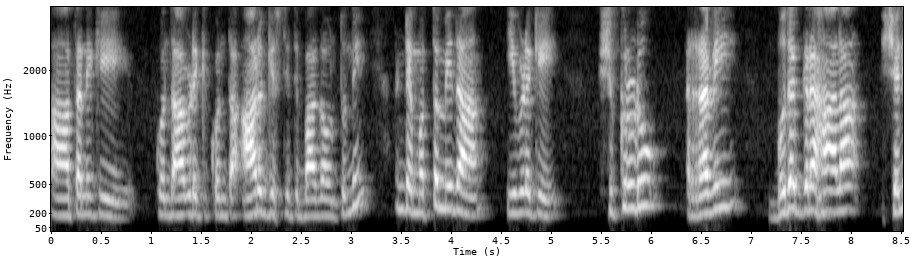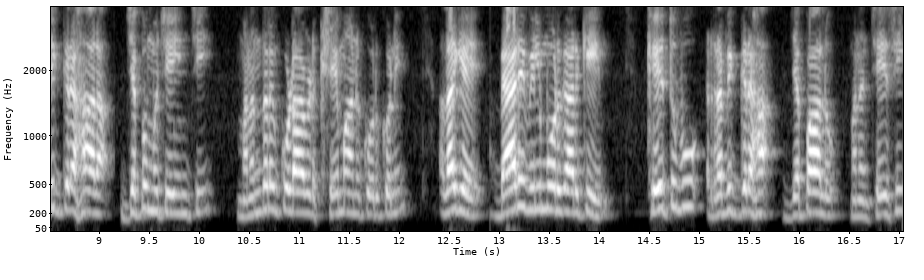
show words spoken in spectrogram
అతనికి కొంత ఆవిడకి కొంత ఆరోగ్య స్థితి బాగా ఉంటుంది. అంటే మొత్తం మీద ఈవిడకి శుక్రుడు రవి బుధగ్రహాల శనిగ్రహాల జపము చేయించి మనందరం కూడా ఆవిడ క్షేమాన్ని కోరుకొని అలాగే బ్యారీ విల్మోర్ గారికి కేతువు రవిగ్రహ జపాలు మనం చేసి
